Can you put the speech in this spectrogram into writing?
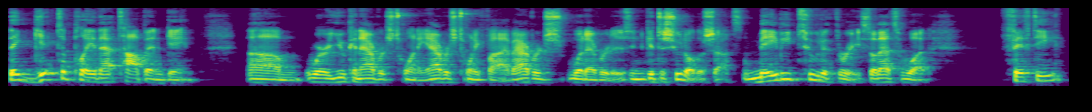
They get to play that top end game um, where you can average 20, average 25, average whatever it is, and you get to shoot all those shots. Maybe two to three. So that's what 50,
